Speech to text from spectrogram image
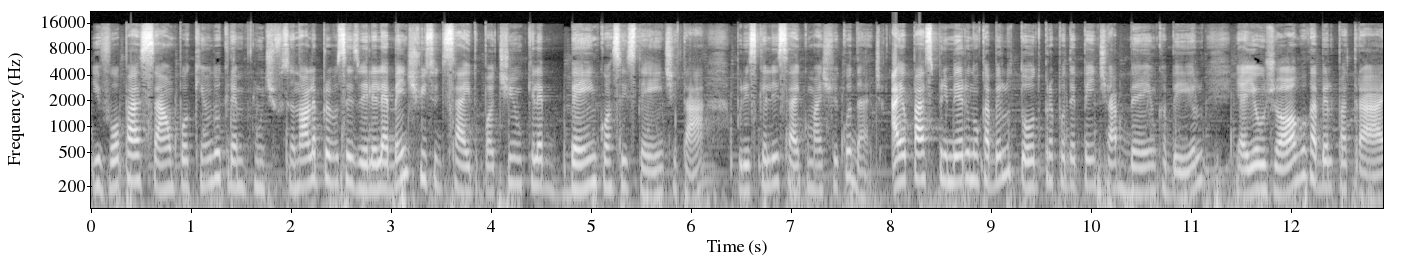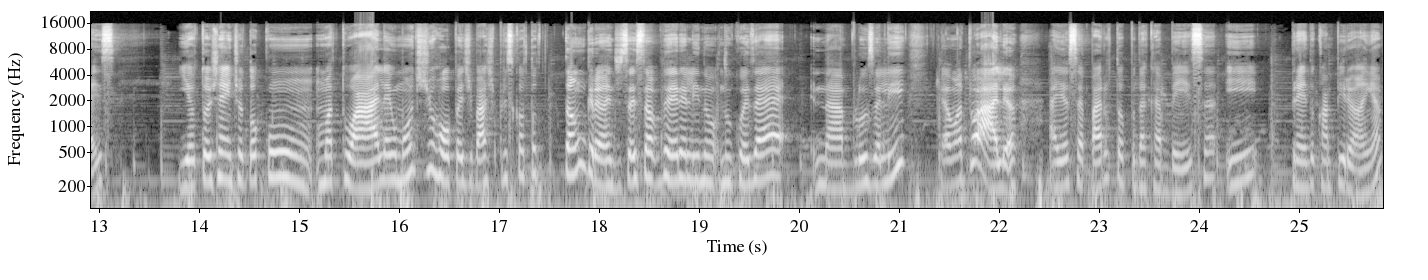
e vou passar um pouquinho do creme multifuncional. Olha pra vocês verem, ele é bem difícil de sair do potinho, porque ele é bem consistente, tá? Por isso que ele sai com mais dificuldade. Aí eu passo primeiro no cabelo todo pra poder pentear bem o cabelo. E aí eu jogo o cabelo pra trás. E eu tô, gente, eu tô com uma toalha e um monte de roupa debaixo, por isso que eu tô tão grande. Vocês estão vendo ali no, no coisa, é na blusa ali, é uma toalha. Aí eu separo o topo da cabeça e prendo com a piranha.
